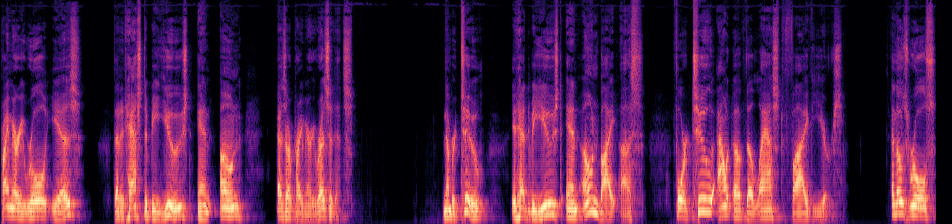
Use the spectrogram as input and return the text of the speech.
Primary rule is that it has to be used and owned as our primary residence. Number two, it had to be used and owned by us for two out of the last five years. And those rules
